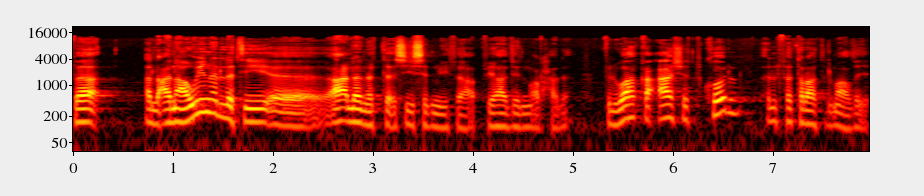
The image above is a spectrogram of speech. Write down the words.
فالعناوين التي آه، أعلنت تأسيس الميثاق في هذه المرحلة في الواقع عاشت كل الفترات الماضية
